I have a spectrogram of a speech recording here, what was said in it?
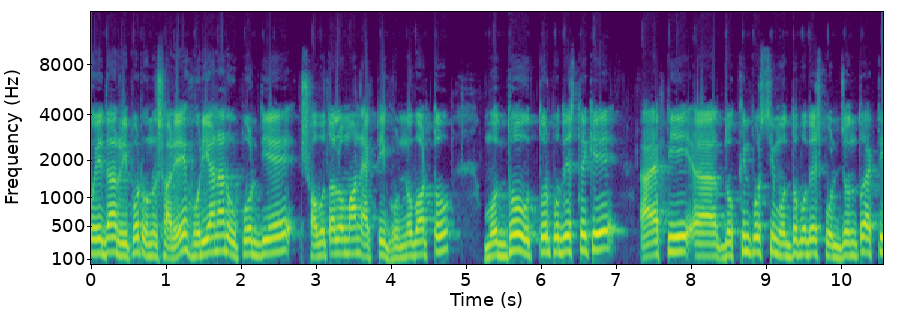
ওয়েদার রিপোর্ট অনুসারে হরিয়ানার উপর দিয়ে সবতলমান একটি ঘূর্ণবর্ত, মধ্য উত্তরপ্রদেশ থেকে একটি দক্ষিণ পশ্চিম মধ্যপ্রদেশ পর্যন্ত একটি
